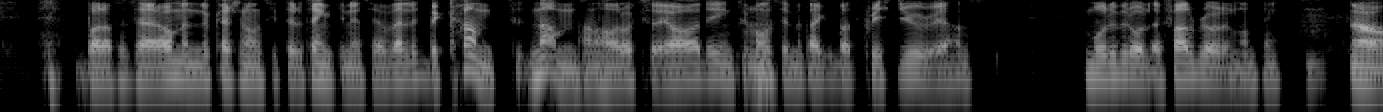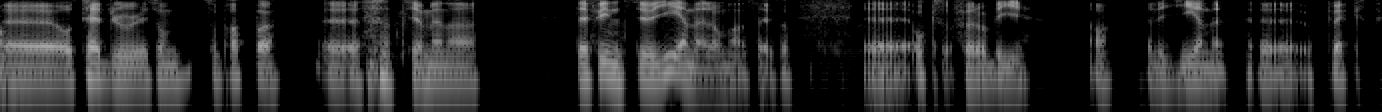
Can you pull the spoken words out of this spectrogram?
bara för så här, ja men nu kanske någon sitter och tänker nu, så här, väldigt bekant namn han har också. Ja, det är inte så mm. konstigt med tanke på att Chris Drury är hans morbror eller farbror eller någonting. Ja. Eh, och Ted Drury som, som pappa. Eh, så att jag menar, det finns ju gener om man säger så, eh, också för att bli eller gener, eh, uppväxt.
